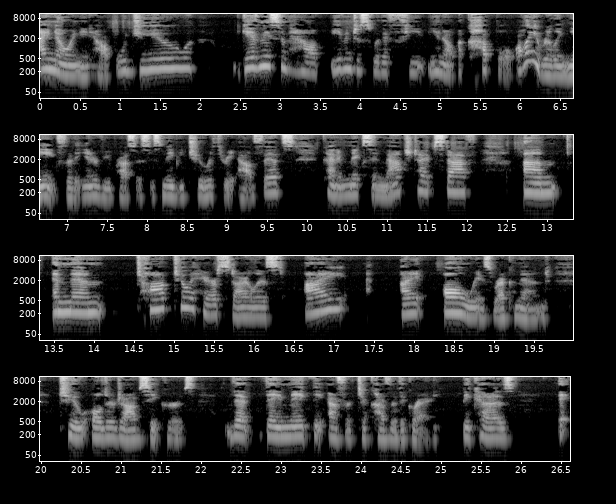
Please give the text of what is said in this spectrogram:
I know I need help. Would you give me some help, even just with a few, you know, a couple? All you really need for the interview process is maybe two or three outfits, kind of mix and match type stuff. Um, and then talk to a hairstylist. I, I always recommend to older job seekers that they make the effort to cover the gray because it,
